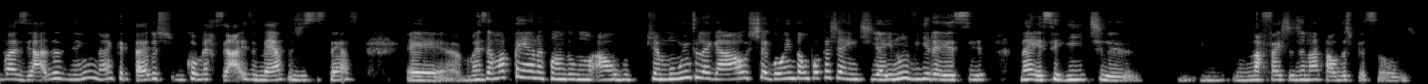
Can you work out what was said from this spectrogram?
baseadas em né, critérios comerciais e metas de sucesso. É, mas é uma pena quando algo que é muito legal chegou em tão pouca gente, e aí não vira esse, né, esse hit na festa de Natal das pessoas.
